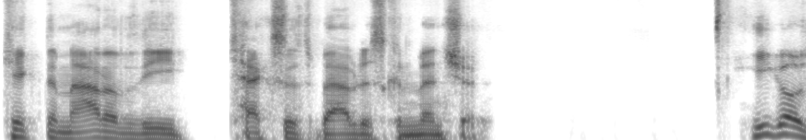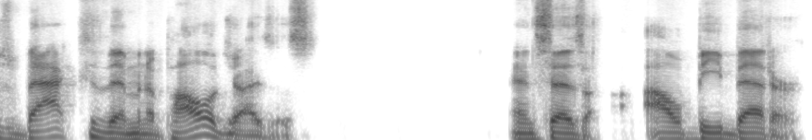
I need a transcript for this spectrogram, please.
kicked him out of the Texas Baptist Convention. He goes back to them and apologizes and says, I'll be better.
